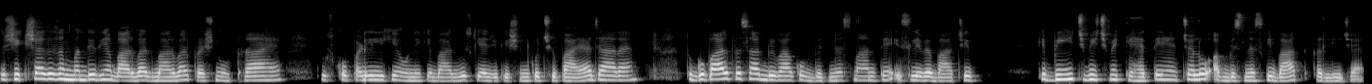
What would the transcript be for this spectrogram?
तो शिक्षा से संबंधित यहाँ बार बार बार बार प्रश्न उठ रहा है कि उसको पढ़े लिखे होने के बाद भी उसकी एजुकेशन को छुपाया जा रहा है। तो गोपाल प्रसाद विवाह को बिज़नेस मानते हैं, इसलिए वह बातचीत के बीच बीच में कहते हैं, चलो अब बिज़नेस की बात कर ली जाए।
